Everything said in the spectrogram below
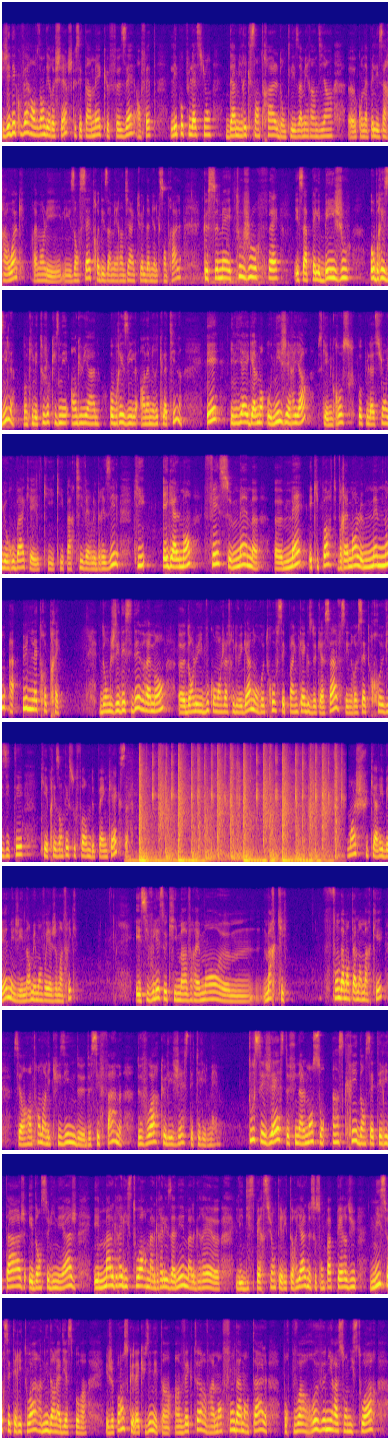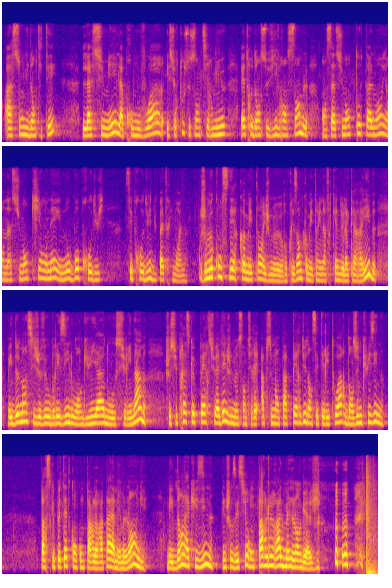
J'ai découvert en faisant des recherches que c'est un mets que faisaient en fait les populations d'Amérique centrale, donc les Amérindiens euh, qu'on appelle les Arawaks, vraiment les, ancêtres des Amérindiens actuels d'Amérique centrale, que ce mets est toujours fait et s'appelle beiju au Brésil, donc il est toujours cuisiné en Guyane, au Brésil, en Amérique latine, et il y a également au Nigeria, puisqu'il y a une grosse population yoruba qui est, qui, qui est partie vers le Brésil, qui également fait ce même euh, mets et qui porte vraiment le même nom à une lettre près. Donc j'ai décidé vraiment, euh, dans le e-book On mange Afrique vegan, on retrouve ces pancakes de cassave. C'est une recette revisitée qui est présentée sous forme de pancakes. Moi, je suis caribéenne, mais j'ai énormément voyagé en Afrique. Et si vous voulez, ce qui m'a vraiment euh, marqué, fondamentalement marqué, c'est en rentrant dans les cuisines de, ces femmes, de voir que les gestes étaient les mêmes. Tous ces gestes, finalement, sont inscrits dans cet héritage et dans ce linéage, et malgré l'histoire, malgré les années, malgré euh, les dispersions territoriales, ne se sont pas perdus ni sur ces territoires, ni dans la diaspora. Et je pense que la cuisine est un, un vecteur vraiment fondamental pour pouvoir revenir à son histoire, à son identité, l'assumer, la promouvoir et surtout se sentir mieux, être dans ce vivre ensemble en s'assumant totalement et en assumant qui on est et nos beaux produits, ces produits du patrimoine. Je me considère comme étant, et je me représente comme étant une Africaine de la Caraïbe, mais demain si je vais au Brésil ou en Guyane ou au Suriname, je suis presque persuadée que je ne me sentirai absolument pas perdue dans ces territoires, dans une cuisine. Parce que peut-être qu'on ne parlera pas la même langue, mais dans la cuisine, une chose est sûre, on parlera le même langage.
